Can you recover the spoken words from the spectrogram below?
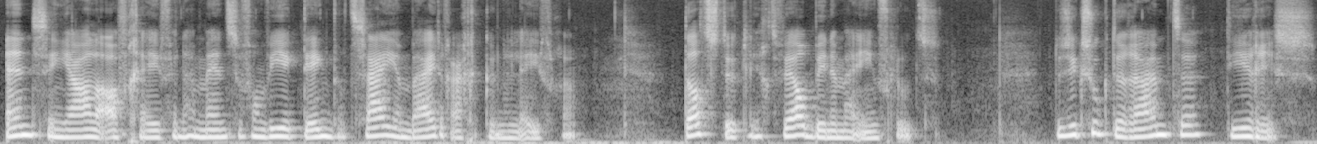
en signalen afgeven naar mensen van wie ik denk dat zij een bijdrage kunnen leveren. Dat stuk ligt wel binnen mijn invloed. Dus ik zoek de ruimte die er is.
